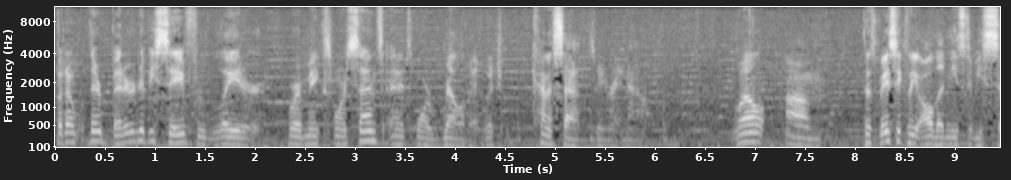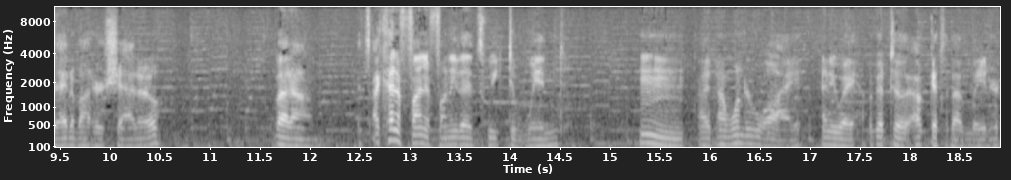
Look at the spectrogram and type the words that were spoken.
but I, they're better to be saved for later, where it makes more sense and it's more relevant, which kind of saddens me right now. Well, um, that's basically all that needs to be said about her shadow. But um, it's, I kind of find it funny that it's weak to wind. Hmm, I, I wonder why. Anyway, I'll get to I'll get to that later.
